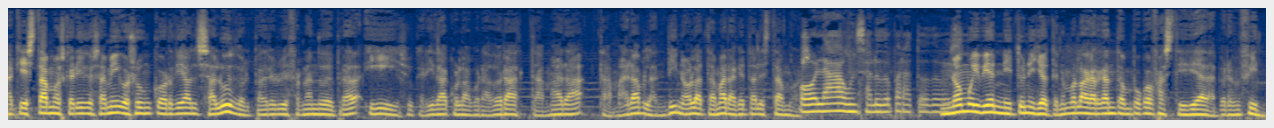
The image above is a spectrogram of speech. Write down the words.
Aquí estamos, queridos amigos, un cordial saludo, el padre Luis Fernando de Prada y su querida colaboradora Tamara, Tamara Blandino. Hola Tamara, ¿qué tal estamos? Hola, un saludo para todos. No muy bien, ni tú ni yo, tenemos la garganta un poco fastidiada, pero en fin.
